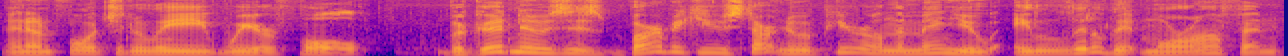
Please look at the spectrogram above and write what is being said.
And unfortunately, we are full. The good news is barbecue is starting to appear on the menu a little bit more often.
